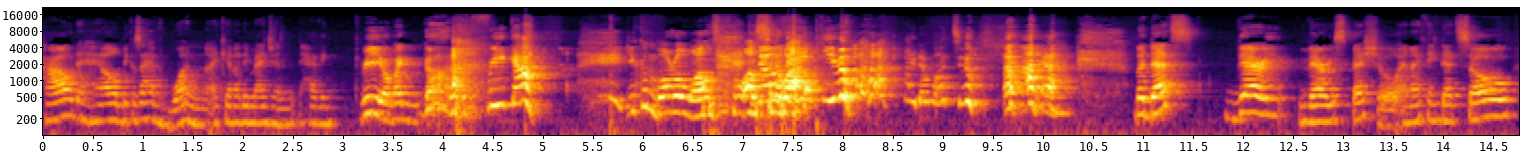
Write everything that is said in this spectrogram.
how the hell because I have one. I cannot imagine having three. Oh my god, I freak out. You can borrow one once no, in a while. thank you. I don't want to. Yeah. But that's very, very special. And I think that's so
